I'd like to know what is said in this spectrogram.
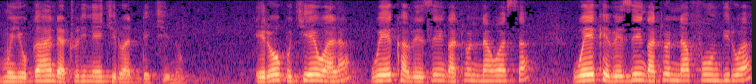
Mu uganda tulina ekirwadde kino. Era okukyewala weekabeze nga tonnawasa weekebeze nga tonnafumbirwa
